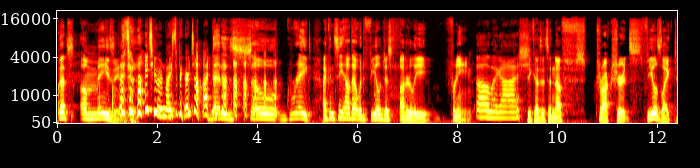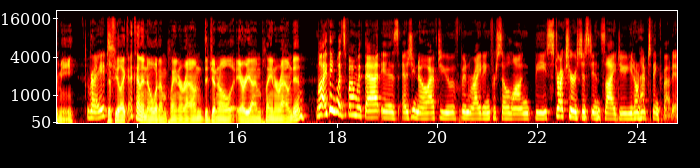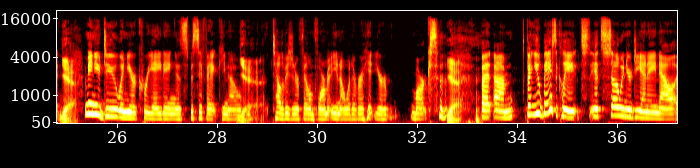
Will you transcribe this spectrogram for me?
that's amazing. that's what I do in my spare time. that is so great. I can see how that would feel just utterly freeing oh my gosh. because it's enough structure. It feels like to me right? to feel like I kind of know what I'm playing around, the general area I'm playing around in. Well, I think what's fun with that is, as you know, after you've been writing for so long, the structure is just inside you. You don't have to think about it. Yeah. I mean, you do when you're creating a specific, you know, Yeah. television or film format, you know, whatever, hit your marks. Yeah. but um, but you basically, it's, it's so in your DNA now,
